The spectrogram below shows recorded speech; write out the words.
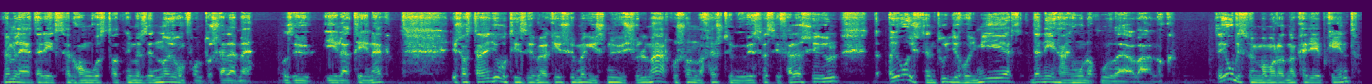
nem lehet elégszer hangoztatni, mert ez egy nagyon fontos eleme az ő életének. És aztán egy jó tíz évvel később meg is nősül. Márkus Anna festőművész veszi feleségül, de a jó Isten tudja, hogy miért, de néhány hónap múlva elválnak de jó viszonyban maradnak egyébként,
